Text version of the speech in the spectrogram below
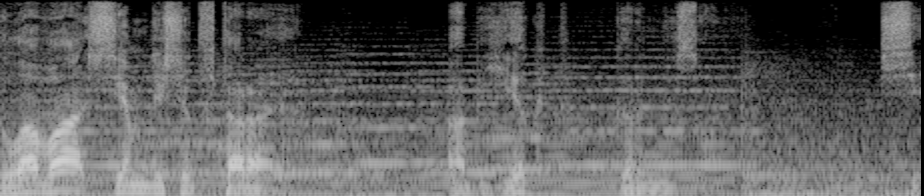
Глава 72. Объект гарнизон. 7.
